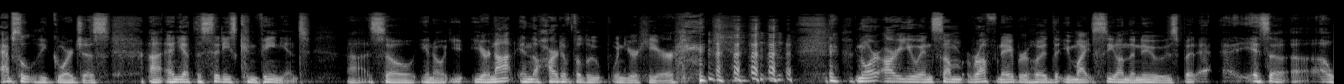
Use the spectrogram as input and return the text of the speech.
absolutely gorgeous. Uh, and yet the city's convenient. Uh, so, you know, you, you're not in the heart of the loop when you're here, nor are you in some rough neighborhood that you might see on the news, but uh, it's a a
